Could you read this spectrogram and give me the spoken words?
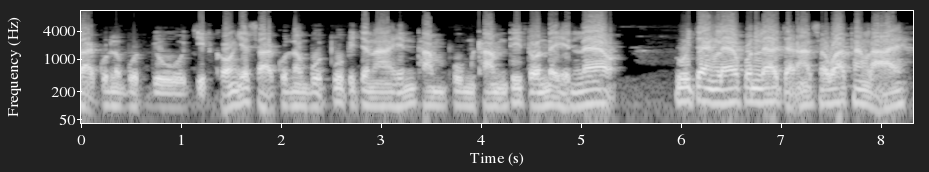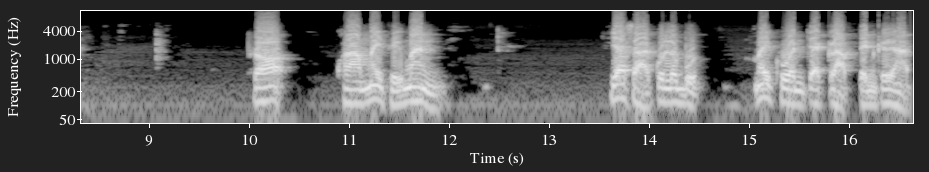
ศกุลบุตรอยู่ จิตของยศกุลบุตร ผู้พิจารณาเห็นธรรมภูมิธรรมที่ตนได้เห็นแล้ว รู้แจ้งแล้วพ้นแล้วจากอาสวะทั้งหลาย เพราะความไม่ถือมั่นยาสากุลบุตรไม่ควรจะกลับเป็นคือหัด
